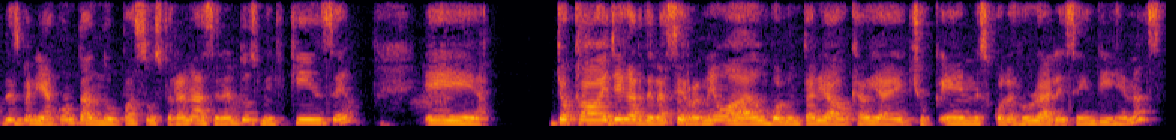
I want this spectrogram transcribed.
les venía contando, Pasosfera nace en el 2015. Eh, yo acabo de llegar de la Sierra Nevada de un voluntariado que había hecho en escuelas rurales e indígenas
